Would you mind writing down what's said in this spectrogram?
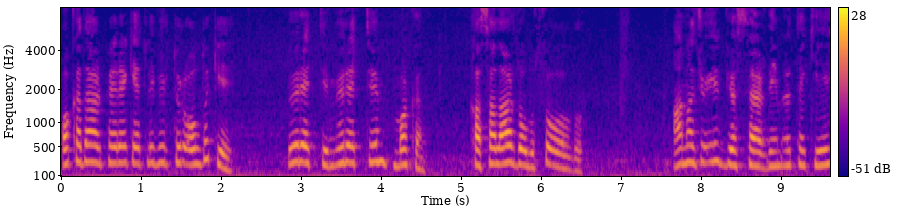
O kadar bereketli bir tür oldu ki ürettim ürettim bakın kasalar dolusu oldu. Anacı ilk gösterdiğim öteki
